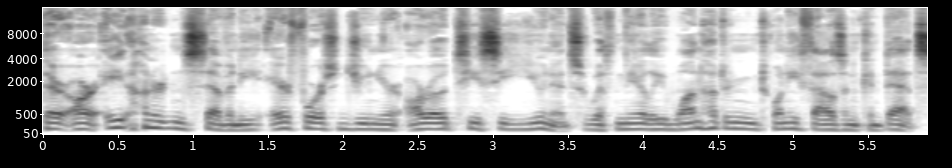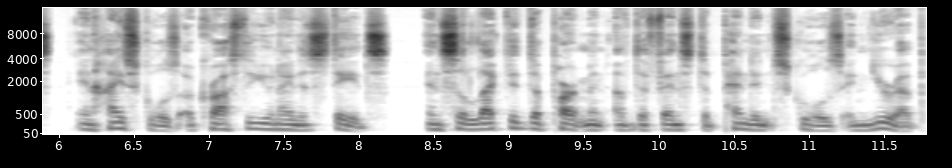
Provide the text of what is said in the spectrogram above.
There are 870 Air Force Junior ROTC units with nearly 120,000 cadets in high schools across the United States and selected Department of Defense dependent schools in Europe,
